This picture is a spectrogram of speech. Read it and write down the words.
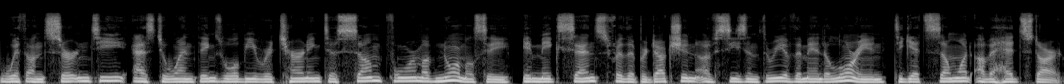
With uncertainty as to when things will be returning to some form of normalcy, it makes sense for the production of season 3 of The Mandalorian to get somewhat of a head start.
